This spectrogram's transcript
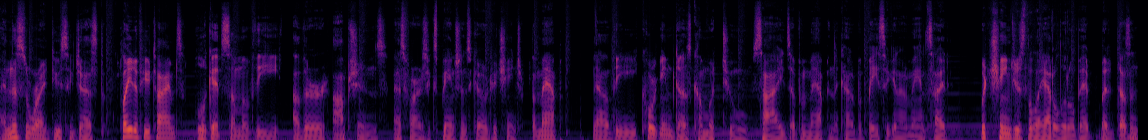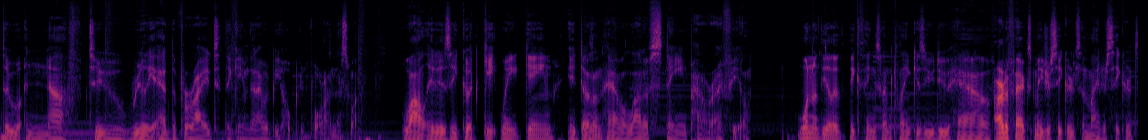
And this is where I do suggest play it a few times, look at some of the other options as far as expansions go to change up the map. Now, the core game does come with two sides of a map and the kind of a basic and advanced side, which changes the layout a little bit, but it doesn't do enough to really add the variety to the game that I would be hoping for on this one. While it is a good gateway game, it doesn't have a lot of staying power, I feel. One of the other big things on Clank is you do have artifacts, major secrets, and minor secrets,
